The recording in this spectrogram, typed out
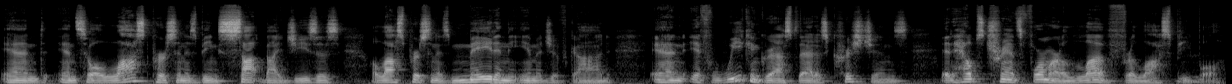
and, and so a lost person is being sought by Jesus. A lost person is made in the image of God. And if we can grasp that as Christians, it helps transform our love for lost mm-hmm. people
